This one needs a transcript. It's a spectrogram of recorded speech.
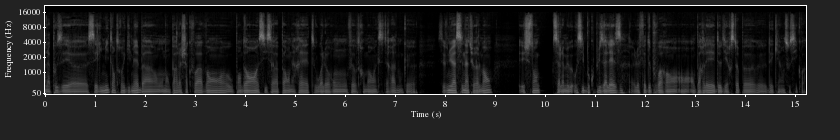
elle a posé euh, ses limites entre guillemets. Bah, on en parle à chaque fois avant ou pendant. Si ça va pas, on arrête ou alors on fait autrement, etc. Donc c'est venu assez naturellement et je sens que ça la met aussi beaucoup plus à l'aise le fait de pouvoir en, en- parler et de dire stop dès qu'il y a un souci quoi.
